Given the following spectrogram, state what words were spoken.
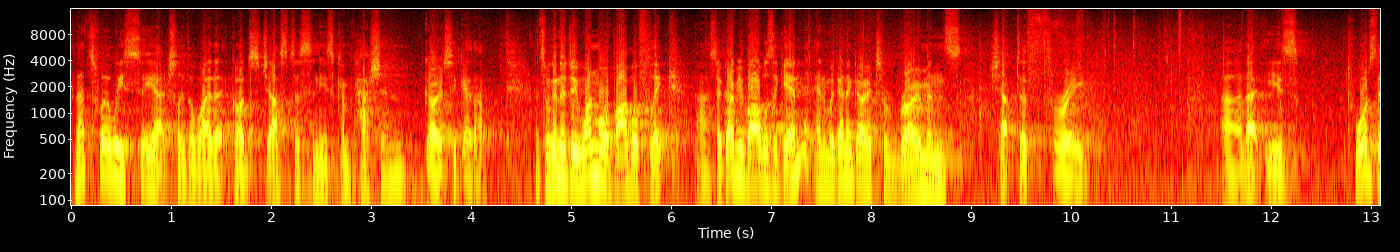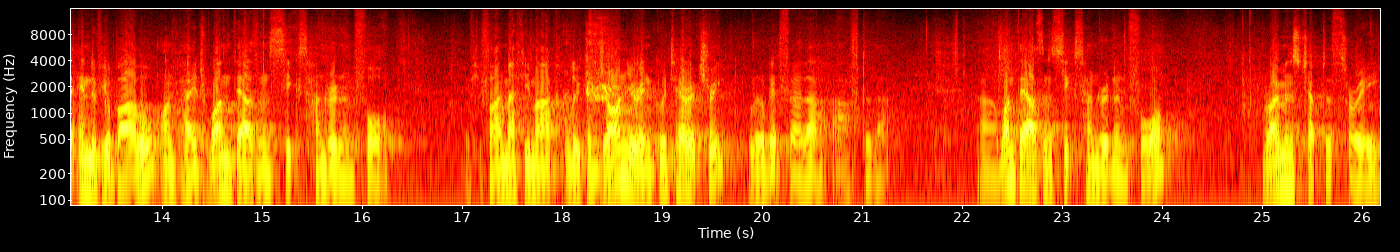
And that's where we see actually the way that God's justice and his compassion go together. And so we're going to do one more Bible flick. Uh, so grab your Bibles again, and we're going to go to Romans chapter 3. Uh, that is towards the end of your Bible on page 1604. If you find Matthew, Mark, Luke, and John, you're in good territory. A little bit further after that. Uh, 1604, Romans chapter 3.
